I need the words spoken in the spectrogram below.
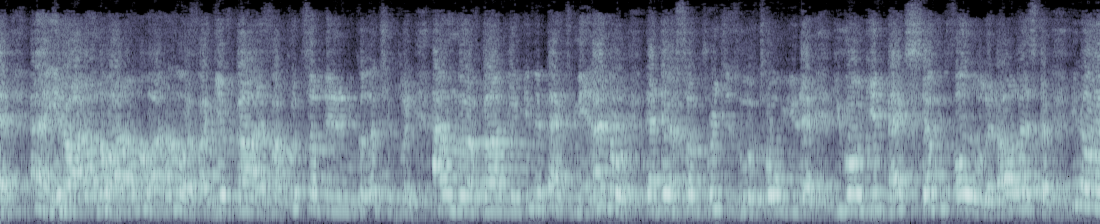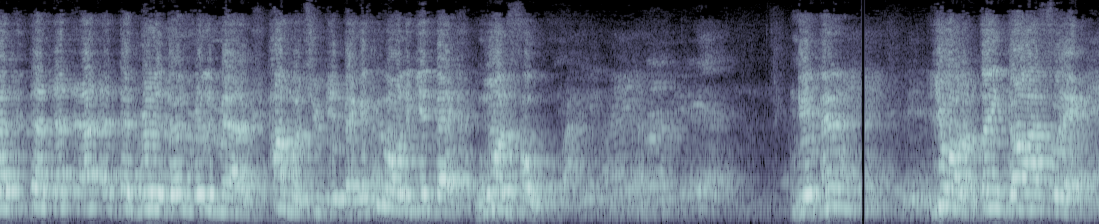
That, uh, you know, I don't know, I don't know, I don't know if I give God, if I put something in the collection plate, I don't know if God's going to give it back to me. And I know that there are some preachers who have told you that you're going to get back sevenfold and all that stuff. You know, that, that, that, that, that really doesn't really matter how much you get back. If you only get back one fold. Amen. You ought to thank God for that.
